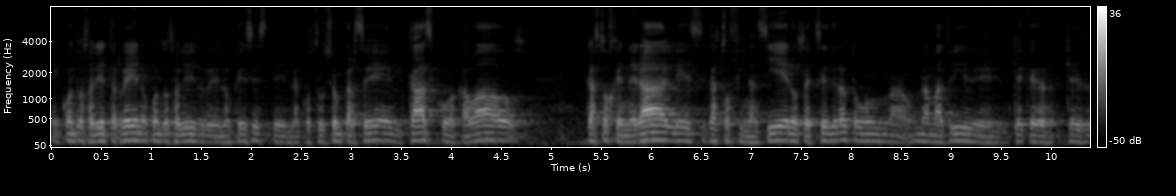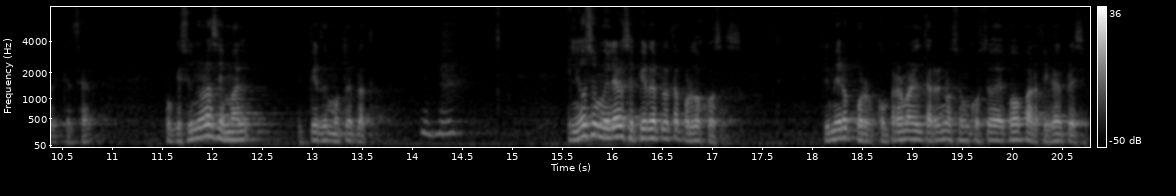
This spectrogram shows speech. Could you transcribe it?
eh, cuánto salir el terreno, cuánto salir eh, lo que es este, la construcción per se, el casco, acabados, gastos generales, gastos financieros, etcétera, toda una, matriz de, que, hay que, hacer. Porque si uno lo hace mal, pierde un montón de plata. El negocio inmobiliario se pierde plata por dos cosas. Primero, por comprar mal el terreno según un costeo adecuado para fijar el precio.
